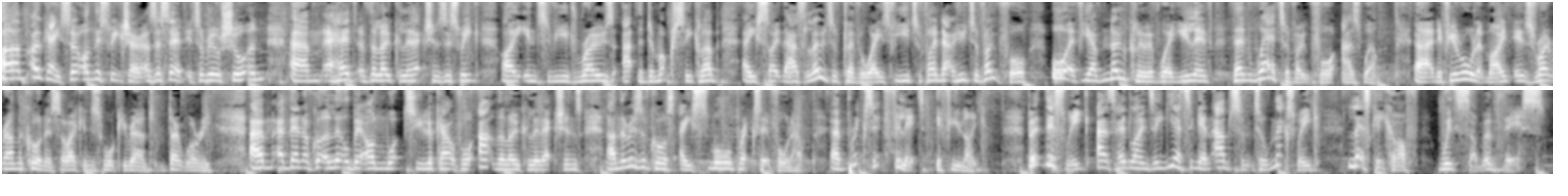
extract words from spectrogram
Um, okay, so on this week's show, as I said, it's a real short one. Um, ahead of the local elections this week, I interviewed Rose at the Democracy Club, a site that has loads of clever ways for you to find out who to vote for, or if you have no clue of where you live, then where to vote for as well. Uh, and if you're all at mine, it's right round the corner, so I can just walk you around. Don't worry. Um, and then I've got a little bit on what to look out for at the local elections. And there is, of course, a small Brexit fallout. A Brexit fillet, if you like. But this week, as headlines are yet again absent till next week, let's kick off with some of this.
